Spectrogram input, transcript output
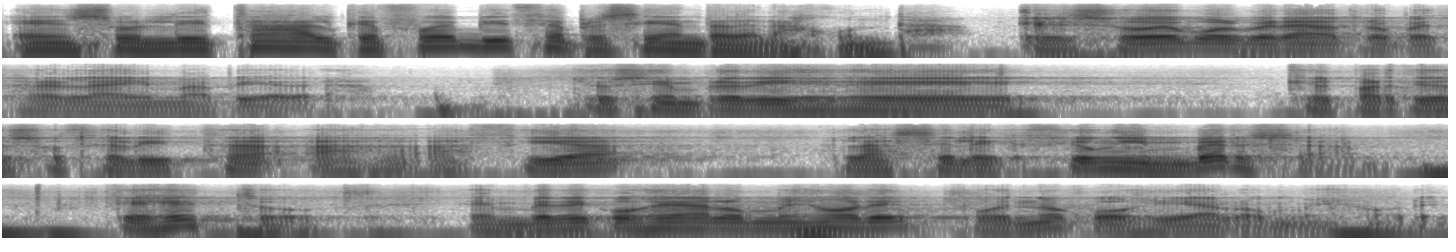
en sus listas al que fue vicepresidente de la Junta. El PSOE volverá a tropezar en la misma piedra. Yo siempre dije que el Partido Socialista hacía la selección inversa. ¿Qué es esto? En vez de coger a los mejores, pues no cogía a los mejores.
